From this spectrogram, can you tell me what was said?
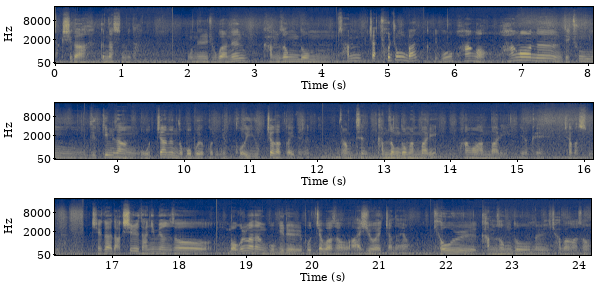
낚시가 끝났습니다. 오늘 조과는 감성돔 3자 초중반 그리고 황어 황어는 대충 느낌상 5자는 넘어 보였거든요 거의 6자 가까이 되는 아무튼 감성돔 한 마리, 황어 한 마리 이렇게 잡았습니다. 제가 낚시를 다니면서 먹을 만한 고기를 못 잡아서 아쉬워했잖아요. 겨울 감성돔을 잡아가서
